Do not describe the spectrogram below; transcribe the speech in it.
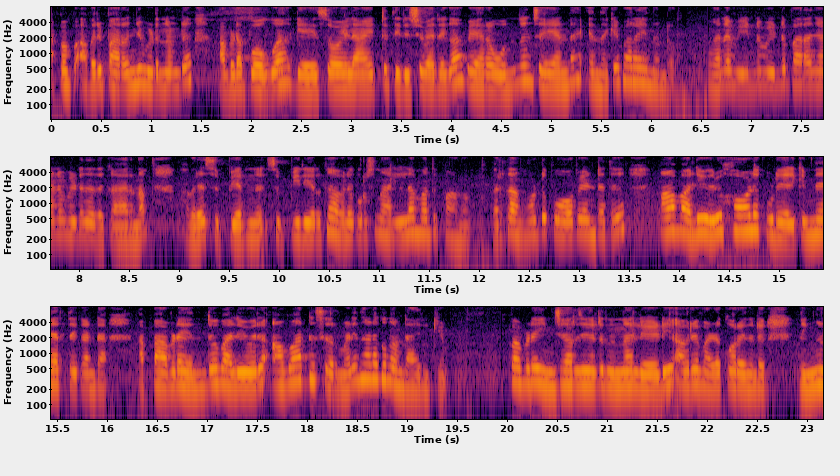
അപ്പം അവർ പറഞ്ഞു വിടുന്നുണ്ട് അവിടെ പോകുക ഗ്യാസ് ഓയിലായിട്ട് തിരിച്ചു വരിക വേറെ ഒന്നും ചെയ്യണ്ട എന്നൊക്കെ പറയുന്നുണ്ട്. അങ്ങനെ വീണ്ടും വീണ്ടും പറഞ്ഞാണ് വിടുന്നത്. കാരണം അവരെ സുപ്പീരിയറിന് സുപ്പീരിയർക്ക് അവനെക്കുറിച്ച് നല്ല മതിപ്പാണ്. അവർക്ക് അങ്ങോട്ട് പോവേണ്ടത് ആ വലിയൊരു ഹാളിൽ കൂടിയായിരിക്കും നേരത്തെ കണ്ട. അപ്പോൾ അവിടെ എന്തോ വലിയൊരു അവാർഡ് സെറിമണി നടക്കുന്നുണ്ടായിരിക്കും. അപ്പോൾ അവിടെ ഇൻചാർജ് ചെയ്തിട്ട് നിന്ന ലേഡി അവരെ വഴക്ക് പറയുന്നുണ്ട്. നിങ്ങൾ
